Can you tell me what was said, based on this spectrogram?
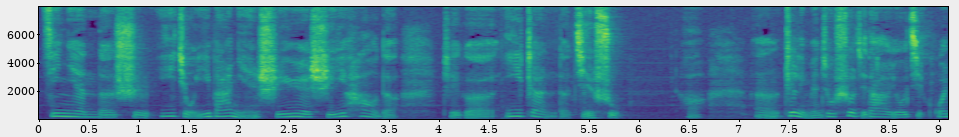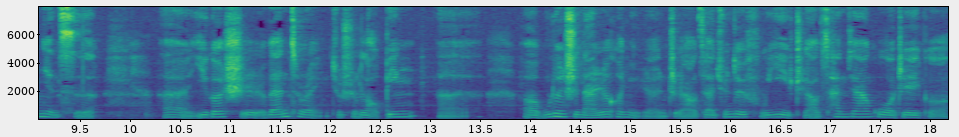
纪念的是一九一八年十一月十一号的这个一战的结束。啊，嗯，这里面就涉及到有几个关键词，呃，一个是 veteran，就是老兵，呃。呃，无论是男人和女人，只要在军队服役，只要参加过这个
